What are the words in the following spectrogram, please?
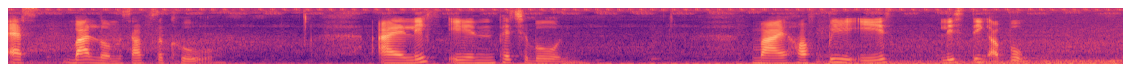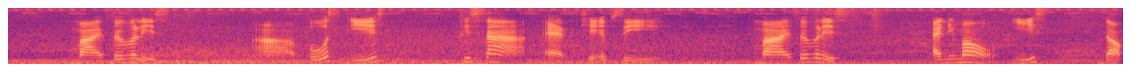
at Ban Lom Sub School. I live in Phetchabun. My hobby is listing a book. My favorite uh, food is pizza and KFC. My favorite animal is dog.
